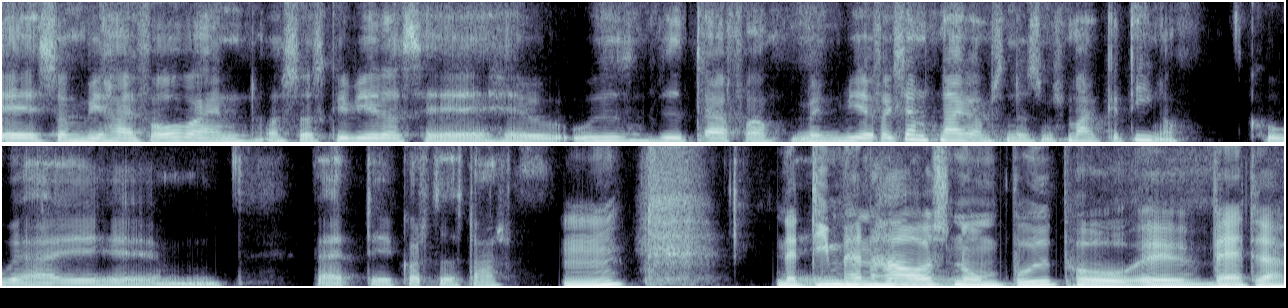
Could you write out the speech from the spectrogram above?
øh, som vi har i forvejen, og så skal vi ellers have, have udvidet derfra. Men vi har for eksempel snakket om sådan noget som smart gardiner, kunne være, øh, være et øh, godt sted at starte. Mm. Nadim, han har også nogle bud på, øh, hvad der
